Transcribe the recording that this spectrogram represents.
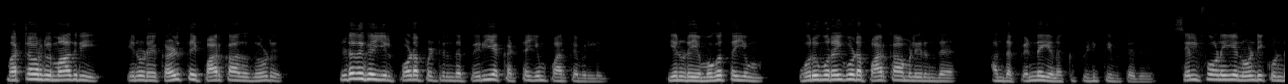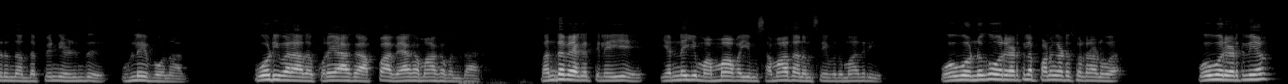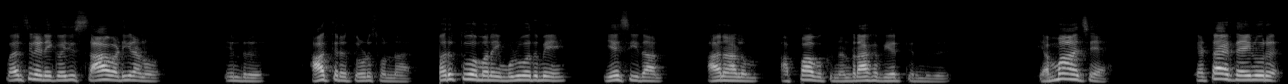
மற்றவர்கள் மாதிரி என்னுடைய கழுத்தை பார்க்காததோடு இடது கையில் போடப்பட்டிருந்த பெரிய கட்டையும் பார்க்கவில்லை. என்னுடைய முகத்தையும் ஒரு முறை கூட பார்க்காமல் இருந்த அந்த பெண்ணை எனக்கு பிடித்து விட்டது. செல்போனையே நோண்டிக் கொண்டிருந்த அந்த பெண் எழுந்து உள்ளே போனாள். ஓடி வராத குறையாக அப்பா வேகமாக வந்தார். வந்த வேகத்திலேயே என்னையும் அம்மாவையும் சமாதானம் செய்வது மாதிரி ஒவ்வொன்றுக்கும் ஒரு இடத்துல பணம் கட்ட சொல்கிறானுவ ஒவ்வொரு இடத்துலையும் வரிசையில் இன்னைக்கு வச்சு சாவடிகிறானோ என்று ஆத்திரத்தோடு சொன்னார். மருத்துவமனை முழுவதுமே ஏசி தான் ஆனாலும் அப்பாவுக்கு நன்றாக வியர்த்திருந்தது. எம்மா ஆச்சே எட்டாயிரத்தி ஐநூறு.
